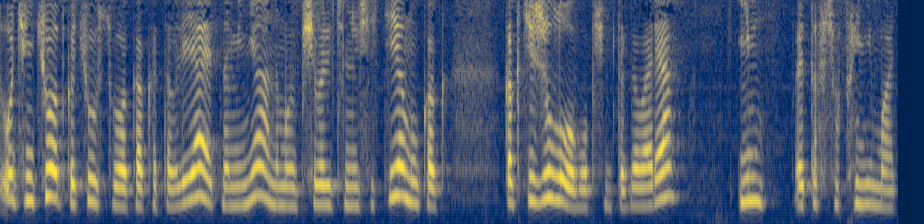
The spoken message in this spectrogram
очень четко чувствовала, как это влияет на меня, на мою пищеварительную систему, как, как тяжело, в общем-то говоря, им это все принимать.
